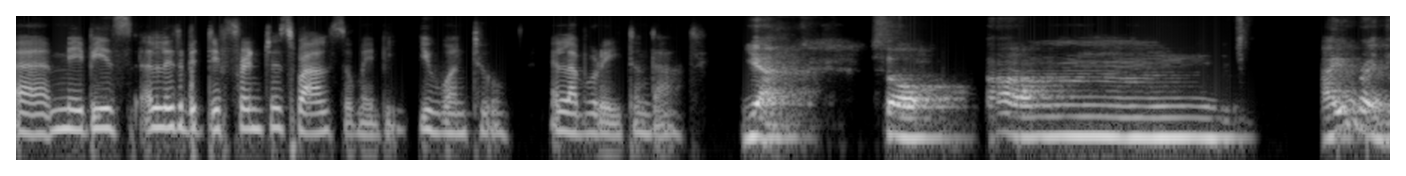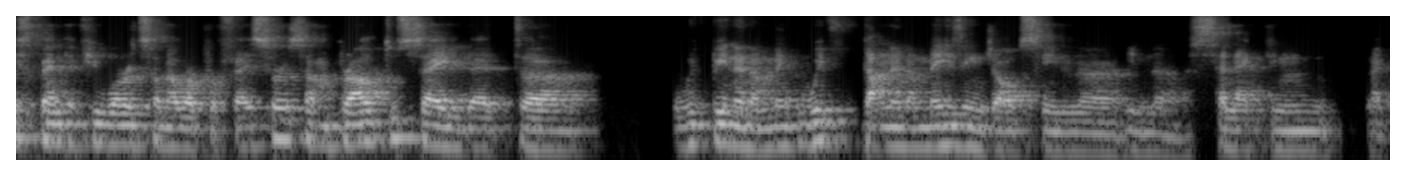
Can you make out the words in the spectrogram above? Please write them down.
uh, maybe is a little bit different as well. So maybe you want to elaborate on that. Yeah. So um I already spent a few words on our professors. I'm proud to say that uh, we've been an we've done an amazing job in uh, in uh, selecting like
